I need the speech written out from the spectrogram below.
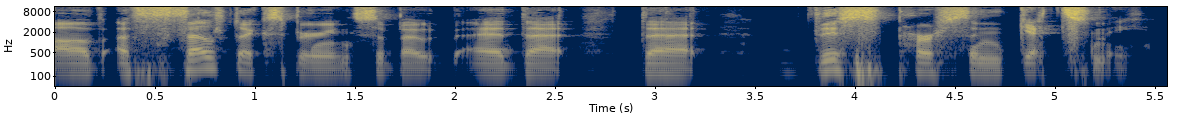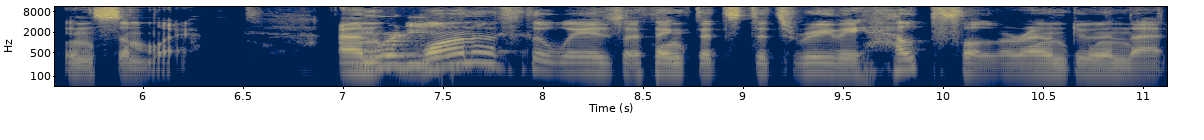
of a felt experience about uh, that that this person gets me in some way. And one of the ways I think that's that's really helpful around doing that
